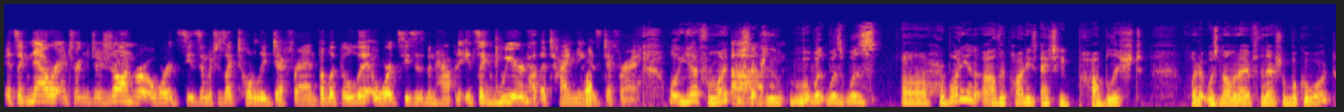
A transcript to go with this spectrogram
it's like now we're entering into genre award season, which is like totally different. But like the lit award season has been happening. It's like weird how the timing is different. Well, yeah, from my perception, um, was was, was uh, her body and other parties actually published when it was nominated for the National Book Award?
